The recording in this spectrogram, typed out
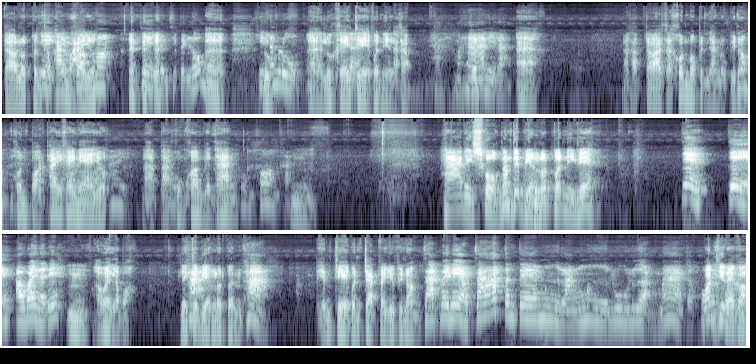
แต่ว่ารถเพิ่นกับพังหลายอยู่ เจ๊เจ๊จนสิเป็นลมเออ คิดน้ำลูกเออลูกเคยเจเพิ่นนี่แหละครับ ค่ะ มาหานี่ล่ะอ่า นะครับ แต่ว่ากับคนบ่เป็นหยังดอกพี่น้อง คนปลอดภัยไข้แน่อยู่ปลดภันะครับพาคุ้มครองเดินทาง คุ้มครองค่ะ อืมหาได้โชคน้ำทะเบียนรถเพิ่นอีกเด้เจ๊เจ๊เอาไว้ละเด้ อืมเอาไว้แล้วบ่เลขค่ะทะเบียนรถเพิ่นค่ะ เห็นเจเพิ่นจัดไปอยู่พี่น้อง จัดไว้แล้วจัดตั้งแต่มือหลังมือรูเรื่องมากกับพ่อวันที่ไหนก็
